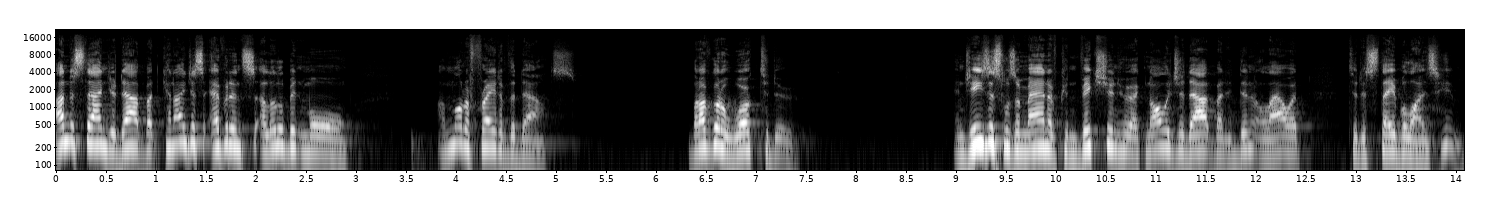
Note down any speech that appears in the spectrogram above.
understand your doubt, but can I just evidence a little bit more? I'm not afraid of the doubts, but I've got a work to do. And Jesus was a man of conviction who acknowledged the doubt, but he didn't allow it to destabilize him.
